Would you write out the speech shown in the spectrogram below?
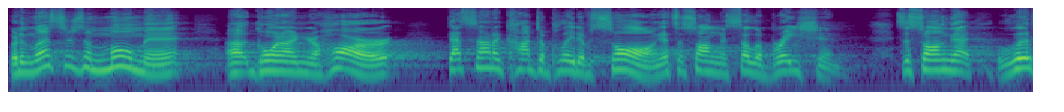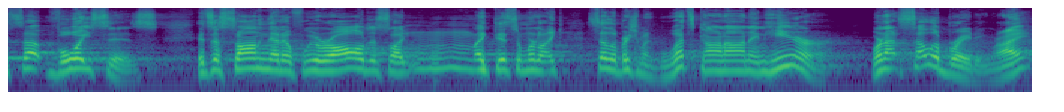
but unless there's a moment uh, going on in your heart, that's not a contemplative song. That's a song of celebration. It's a song that lifts up voices. It's a song that if we were all just like, mm, like this, and we're like, celebration, like, what's gone on in here? We're not celebrating, right?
